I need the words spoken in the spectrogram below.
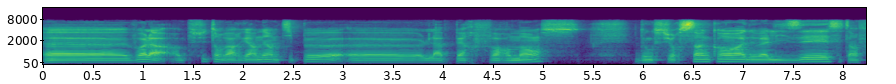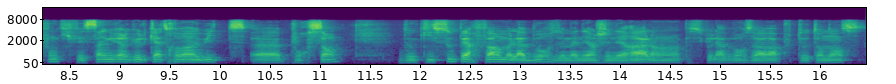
Voilà, ensuite on va regarder un petit peu la performance. Donc sur 5 ans annualisés, c'est un fonds qui fait 5,88% donc il sous-performe la bourse de manière générale, hein, puisque la bourse va avoir plutôt tendance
